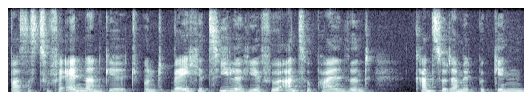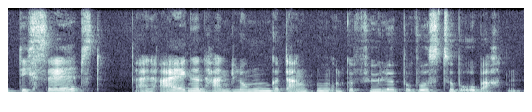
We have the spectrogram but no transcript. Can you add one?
was es zu verändern gilt und welche Ziele hierfür anzupeilen sind, kannst du damit beginnen, dich selbst, deine eigenen Handlungen, Gedanken und Gefühle bewusst zu beobachten.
